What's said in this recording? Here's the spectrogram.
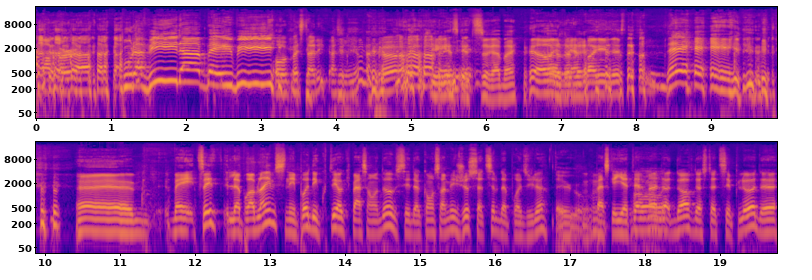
deux poppers. Pura vida, baby! On va cette année quand c'est mieux, là. Qui risque que tu bien. Ah ouais, j'aime bien, là. Hey! Euh, ben, tu sais, le problème, ce n'est pas d'écouter Occupation Double, c'est de consommer juste ce type de produit-là. There you go. Parce qu'il y a tellement ouais. d'offres de ce type-là, de,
